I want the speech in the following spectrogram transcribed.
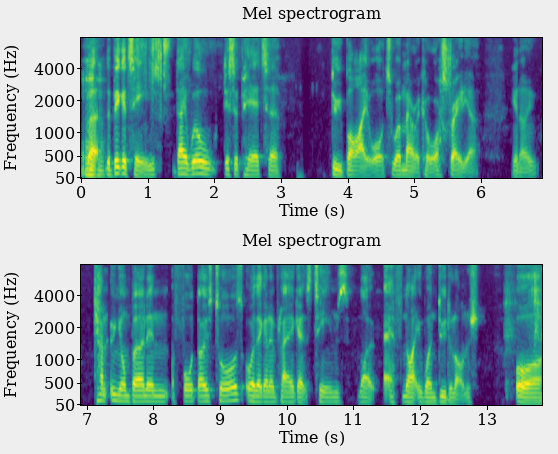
But Mhm. the bigger teams, they will disappear to Dubai or to America or Australia. You know, can Union Berlin afford those tours, or are they going to play against teams like F91 Dudelange? Or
